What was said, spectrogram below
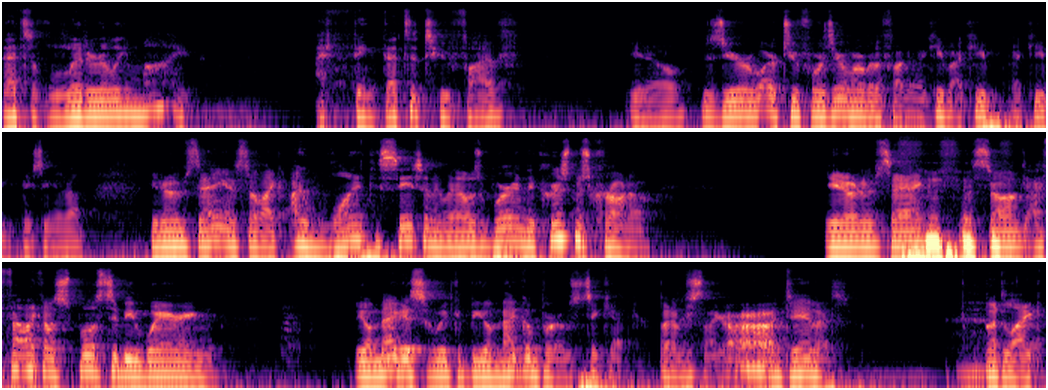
that's literally mine I think that's a two five, you know, zero or two four zero, whatever the fuck. I keep I keep I keep mixing it up. You know what I'm saying? And so like I wanted to say something when I was wearing the Christmas chrono. You know what I'm saying? so I felt like I was supposed to be wearing the Omega so we could be Omega Bros together. But I'm just like, oh damn it. But like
